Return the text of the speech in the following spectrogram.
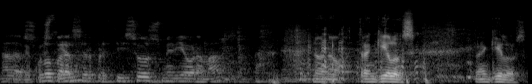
Nada, solo para ser precisos, media hora más. No, no, tranquilos, tranquilos.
